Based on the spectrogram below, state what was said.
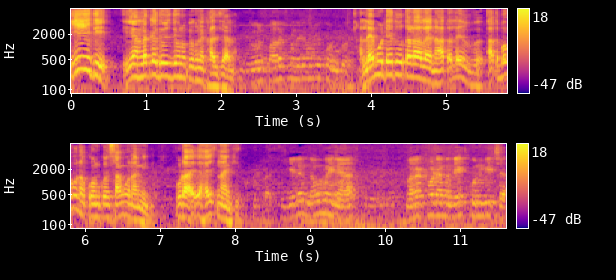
ते ते यांना काही दोष देऊन उपयोग नाही पालकमंत्री म्हणजे लय मोठे तू तडा आलाय ना. आता लय आता बघू ना कोण कोण सांगू ना आम्ही. पुढं आहे आहेच ना आणखी गेल्या नऊ महिन्यात मराठवाड्यामध्ये कुणबीच्या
